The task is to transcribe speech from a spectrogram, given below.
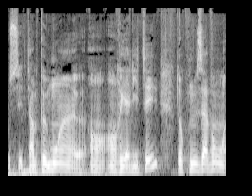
c'est un peu moins euh, en, en, réalité. Donc nous avons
